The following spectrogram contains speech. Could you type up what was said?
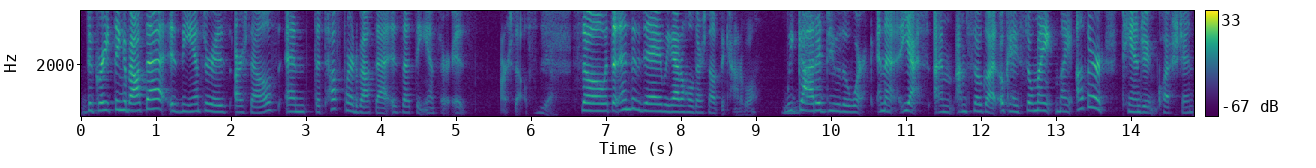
the great thing about that is the answer is ourselves and the tough part about that is that the answer is ourselves yeah so at the end of the day we got to hold ourselves accountable we mm-hmm. got to do the work. And that, yes, I'm I'm so glad. Okay, so my my other tangent question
